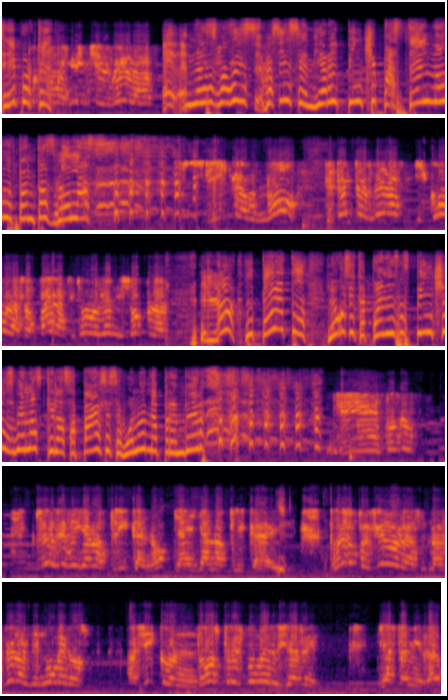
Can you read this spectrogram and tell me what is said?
Sí, porque- son las pinches velas. Eh, en esas vas, a, vas a incendiar el pinche pastel, ¿no? De tantas velas. Sí, cabrón, no. De tantas velas y cómo las apagas y todo ya ni soplas. Y no, y espérate. Luego se te ponen esas pinches velas que las apagas y se vuelven a prender. Sí, entonces yo creo que eso ya no aplica, ¿no? Ya, ya no aplica. Y Por eso prefiero las, las velas de números, así con dos, tres números ya se, ya está mi edad,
